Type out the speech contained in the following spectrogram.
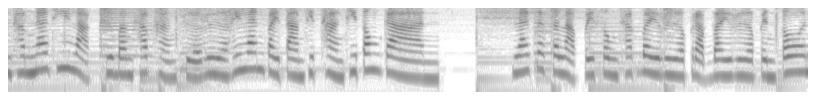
งทำหน้าที่หลักคือบังคับหางเสือเรือให้แล่นไปตามทิศทางที่ต้องการ และจะสลับไปทรงชักใบเรือปรับใบเรือเป็นต้น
